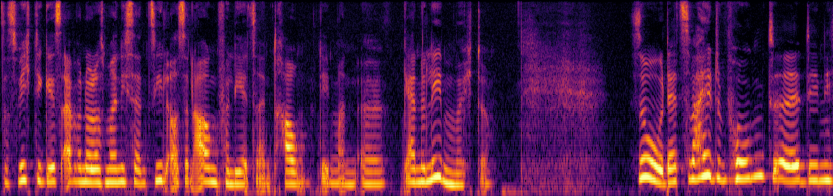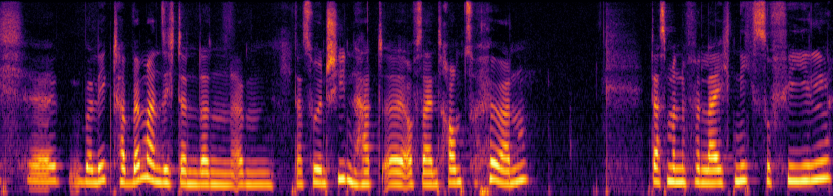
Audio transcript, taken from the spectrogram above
das Wichtige ist einfach nur, dass man nicht sein Ziel aus den Augen verliert, seinen Traum, den man äh, gerne leben möchte. So, der zweite Punkt, äh, den ich äh, überlegt habe, wenn man sich dann, dann ähm, dazu entschieden hat, äh, auf seinen Traum zu hören, dass man vielleicht nicht so viel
